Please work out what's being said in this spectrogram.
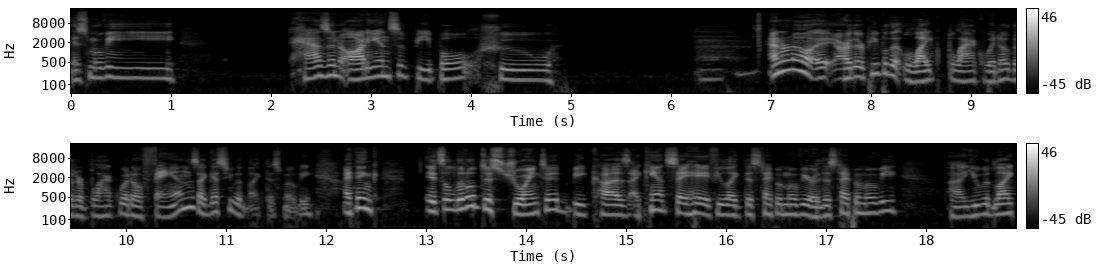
this movie has an audience of people who I don't know. Are there people that like Black Widow that are Black Widow fans? I guess you would like this movie. I think it's a little disjointed because I can't say, hey, if you like this type of movie or this type of movie, uh, you would like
